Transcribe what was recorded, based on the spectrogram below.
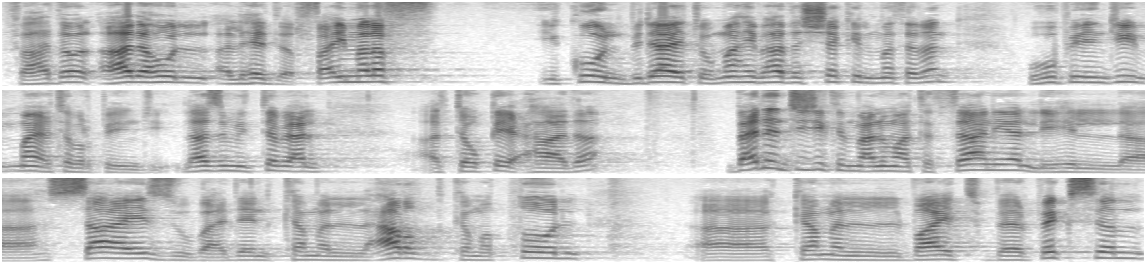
فهذول هذا هو ال header. فأي ملف يكون بدايته ما هي بهذا الشكل مثلا وهو PNG ما يعتبر PNG لازم يتبع التوقيع هذا. بعدين تجيك المعلومات الثانية اللي هي ال size وبعدين كم العرض كم الطول آه، كم ال byte per pixel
